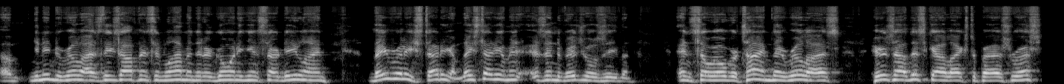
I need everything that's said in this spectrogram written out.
um, you need to realize these offensive linemen that are going against our D line, they really study them. They study them as individuals, even. And so over time, they realize here's how this guy likes to pass rush.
